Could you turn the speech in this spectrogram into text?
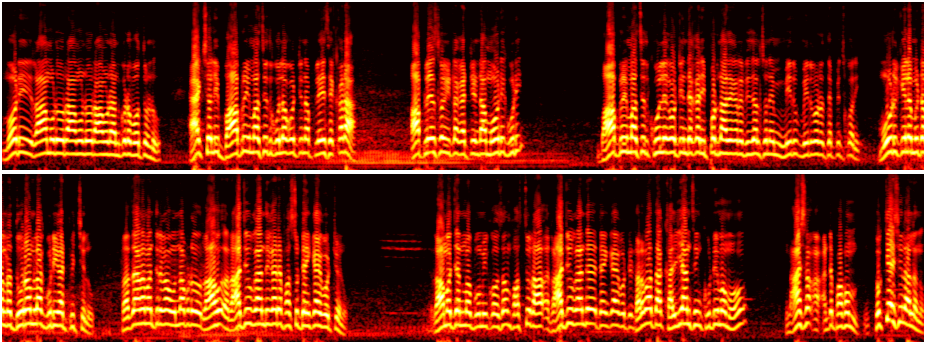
మోడీ రాముడు రాముడు రాముడు అని కూడా పోతుండు. యాక్చువల్లీ బాబ్రీ మసీద్ గులగొట్టిన ప్లేస్ ఎక్కడ? ఆ ప్లేస్లో ఇట్లా కట్టిండా మోడీ గుడి? బాబ్రీ మసీద్ కూలిగొట్టిన దగ్గర ఇప్పుడు నా దగ్గర రిజల్ట్స్ ఉన్నాయి. మీరు మీరు కూడా తెప్పించుకోరి. మూడు కిలోమీటర్ల దూరంలో గుడి కట్టించు ప్రధానమంత్రిగా ఉన్నప్పుడు రాహు రాజీవ్ గాంధీ గారే ఫస్ట్ టెంకాయ కొట్టిండు. రామజన్మభూమి కోసం ఫస్ట్ రా రాజీవ్ గాంధీ టెంకాయ కొట్టిండు. తర్వాత కళ్యాణ్ సింగ్ కుటుంబము నాశనం అంటే పాపం తొక్కేసి వాళ్ళను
